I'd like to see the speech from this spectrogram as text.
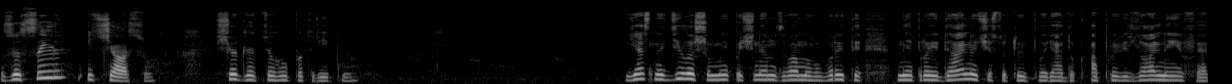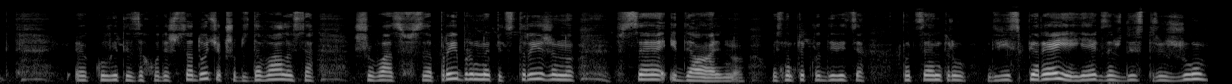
зусиль і часу. Що для цього потрібно? Ясне діло, що ми почнемо з вами говорити не про ідеальну чистоту і порядок, а про візуальний ефект. Е, Коли ти заходиш в садочок, щоб здавалося, що у вас все прибрано, підстрижено, все ідеально. Ось, наприклад, дивіться, по центру дві спіреї, я як завжди стрижу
